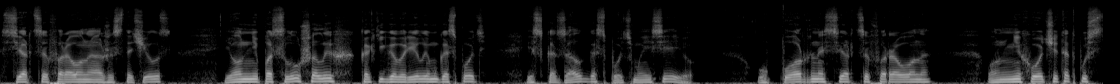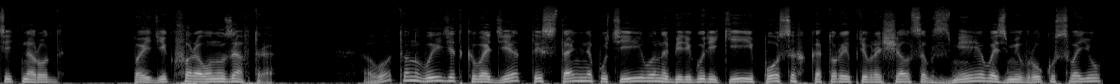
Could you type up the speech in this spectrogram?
Сердце фараона ожесточилось, и он не послушал их, как и говорил им Господь, и сказал Господь Моисею: Упорно сердце фараона, он не хочет отпустить народ. Пойди к фараону завтра. Вот он выйдет к воде, ты стань на пути его на берегу реки, и посох, который превращался в змея, возьми в руку свою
